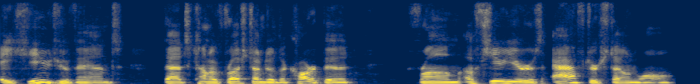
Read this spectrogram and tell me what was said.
a huge event that's kind of brushed under the carpet from a few years after Stonewall,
